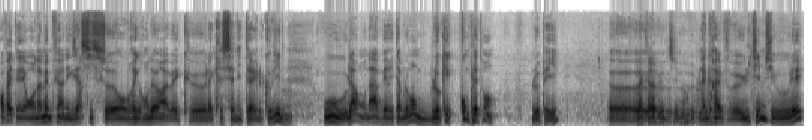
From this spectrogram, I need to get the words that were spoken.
En fait, on a même fait un exercice euh, en vraie grandeur avec euh, la crise sanitaire et le Covid, où là, on a véritablement bloqué complètement le pays. Euh, La grève ultime, hein. La grève ultime, si vous voulez.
